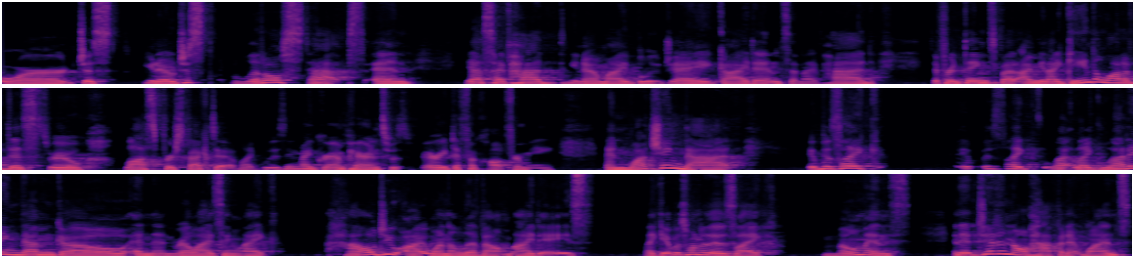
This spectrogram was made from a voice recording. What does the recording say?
or just, you know, just little steps. And yes, I've had, you know, my Blue Jay guidance and I've had different things, but I mean, I gained a lot of this through lost perspective. Like losing my grandparents was very difficult for me. And watching that, it was like it was like like letting them go and then realizing like how do I want to live out my days? Like it was one of those like moments and it didn't all happen at once.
